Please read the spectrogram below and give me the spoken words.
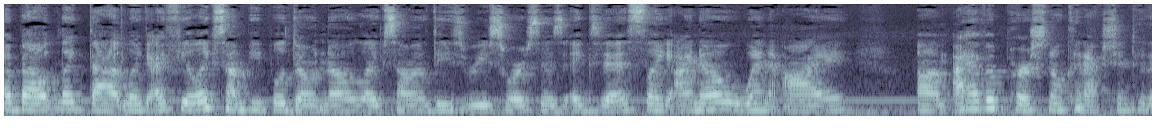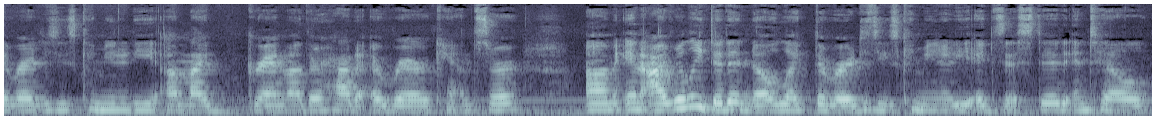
about like that like i feel like some people don't know like some of these resources exist like i know when i um, I have a personal connection to the rare disease community. Um, my grandmother had a rare cancer, um, and I really didn't know like the rare disease community existed until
